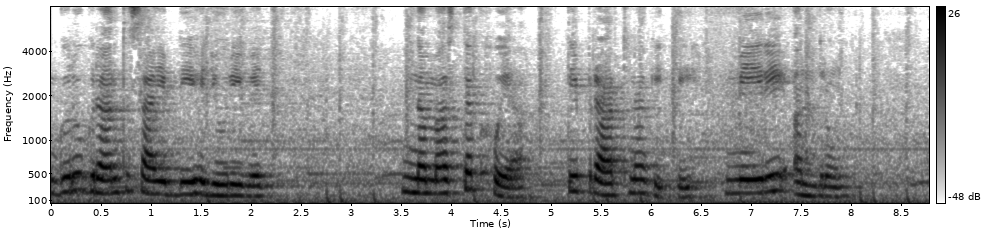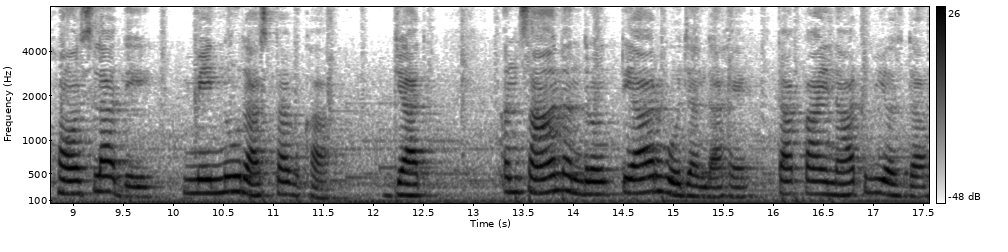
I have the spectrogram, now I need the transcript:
ਗੁਰੂ ਗ੍ਰੰਥ ਸਾਹਿਬ ਦੀ ਹਜ਼ੂਰੀ ਵਿੱਚ ਨਮਸਤਕ ਹੋਇਆ ਤੇ ਪ੍ਰਾਰਥਨਾ ਕੀਤੀ, ਮੇਰੇ ਅੰਦਰੋਂ ਹੌਸਲਾ ਦੇ, ਮੈਨੂੰ ਰਸਤਾ ਵਿਖਾ। ਜਦ ਇਨਸਾਨ ਅੰਦਰੋਂ ਤਿਆਰ ਹੋ ਜਾਂਦਾ ਹੈ, ਤਾਂ ਕਾਇਨਾਤ ਵੀ ਉਸ ਦਾ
